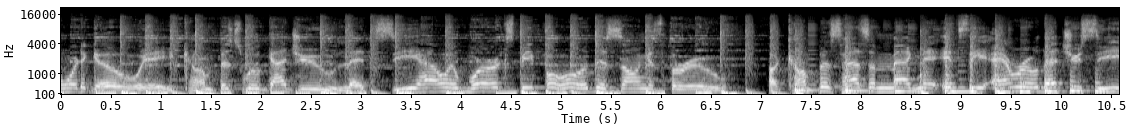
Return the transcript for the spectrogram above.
where to go, a compass will guide you. Let's see how it works before this song is through. A compass has a magnet, it's the arrow that you see.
